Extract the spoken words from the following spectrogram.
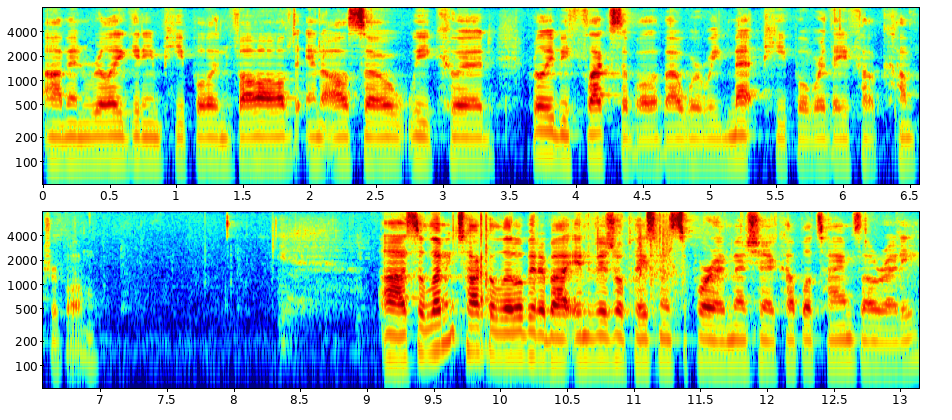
um, and really getting people involved. And also, we could really be flexible about where we met people, where they felt comfortable. Uh, so let me talk a little bit about individual placement support. I mentioned it a couple of times already.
